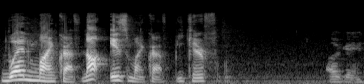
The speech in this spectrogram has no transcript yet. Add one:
When Minecraft, not is Minecraft. Be careful. Okay.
